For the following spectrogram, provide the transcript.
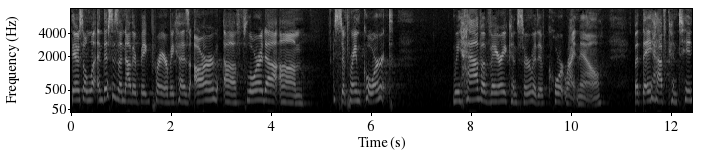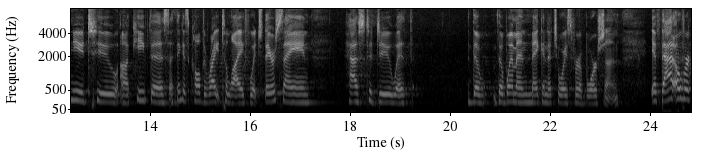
There's a, and this is another big prayer because our uh, Florida um, Supreme Court, we have a very conservative court right now, but they have continued to uh, keep this, I think it's called the right to life, which they're saying has to do with the, the women making a choice for abortion. If that over,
